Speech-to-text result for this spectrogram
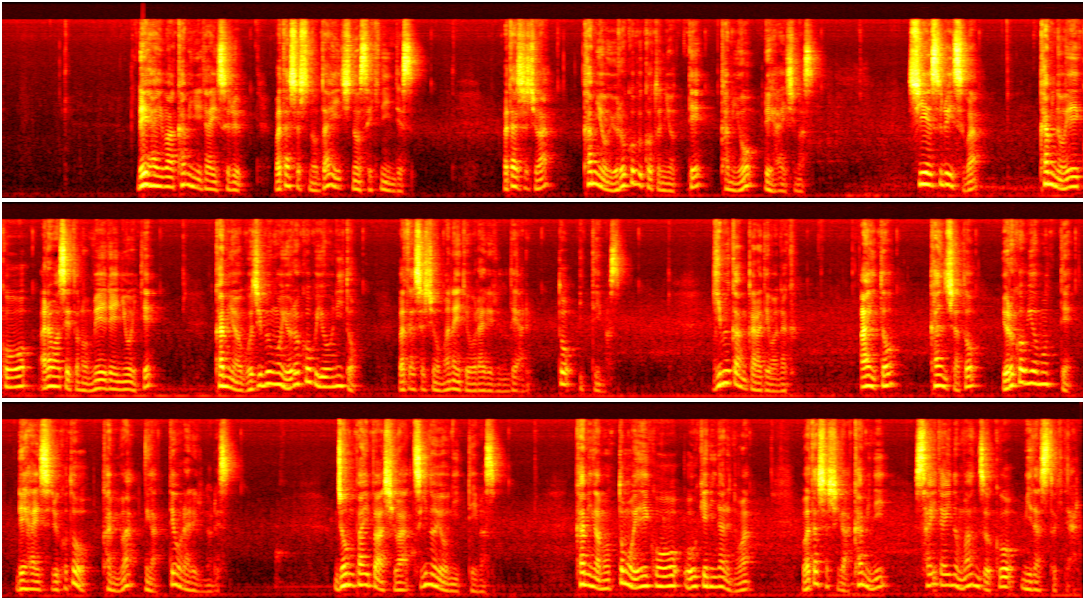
礼拝は神に対する私たちの第一の責任です。私たちは神を喜ぶことによって神を礼拝します。C.S. ルイスは、神の栄光を表せとの命令において、神はご自分を喜ぶようにと私たちを招いておられるのであると言っています。義務感からではなく、愛と感謝と喜びを持って礼拝することを神は願っておられるのです。ジョン・パイパー氏は次のように言っています。神が最も栄光をお受けになるのは、私たちが神に最大の満足を乱す時である。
